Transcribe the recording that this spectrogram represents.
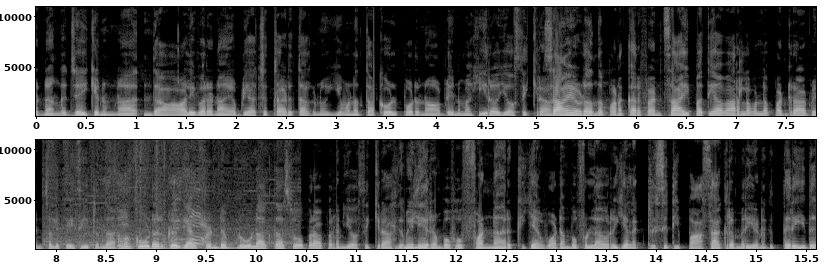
பட் நாங்கள் ஜெயிக்கணும்னா இந்த ஆலிவரை நான் எப்படியாச்சும் தடுத்தாகணும் இவனை தான் கோல் போடணும் அப்படின்னு நம்ம ஹீரோ யோசிக்கிறான் சாயோட அந்த பணக்கார ஃபேன் சாய் பத்தியா வேற லெவலில் பண்ணுறான் அப்படின்னு சொல்லி பேசிட்டு இருந்தா. அவன் கூட இருக்க கேர்ள் ஃப்ரெண்டு ப்ளூ லாக் தான் சூப்பராக பண்ணி யோசிக்கிறா இது மேலேயே ரொம்ப ஃபன்னாக இருக்கு. என் உடம்பு ஃபுல்லாக ஒரு எலக்ட்ரிசிட்டி பாஸ் ஆகுற மாதிரி எனக்கு தெரியுது.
